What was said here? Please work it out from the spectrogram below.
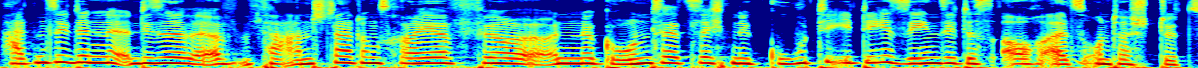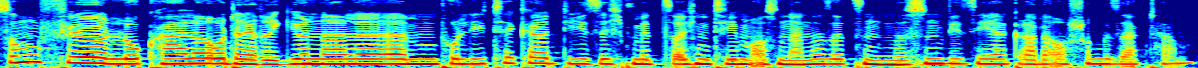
Halten Sie denn diese äh, Veranstaltungsreihe für eine grundsätzlich eine gute Idee? Sehen Sie das auch als Unterstützung für lokale oder regionale ähm, Politiker, die sich mit solchen Themen auseinandersetzen müssen, wie Sie ja gerade auch schon gesagt haben?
